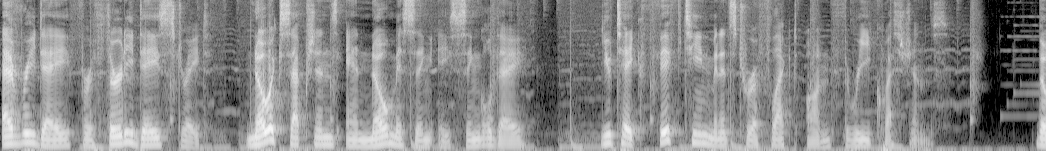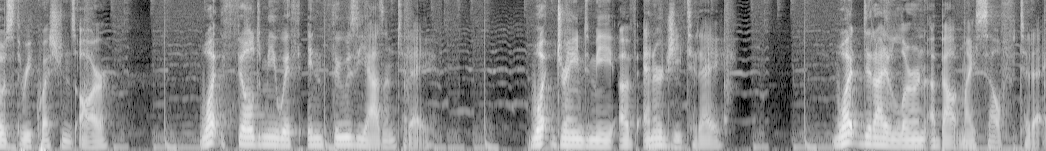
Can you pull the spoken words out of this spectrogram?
Every day for 30 days straight, no exceptions and no missing a single day, you take 15 minutes to reflect on three questions. Those three questions are What filled me with enthusiasm today? What drained me of energy today? What did I learn about myself today?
